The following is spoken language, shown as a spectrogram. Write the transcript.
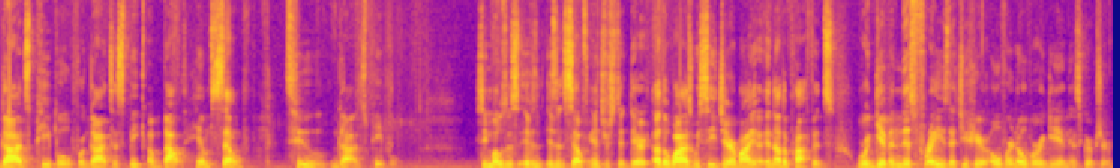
God's people for God to speak about himself to God's people. See, Moses isn't self interested there. Otherwise, we see Jeremiah and other prophets were given this phrase that you hear over and over again in Scripture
